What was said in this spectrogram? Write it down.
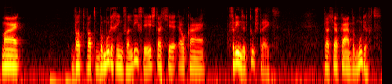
Maar wat, wat bemoediging van liefde is, dat je elkaar vriendelijk toespreekt. Dat je elkaar bemoedigt.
